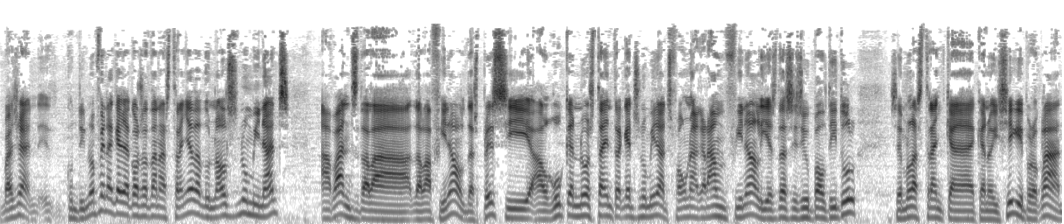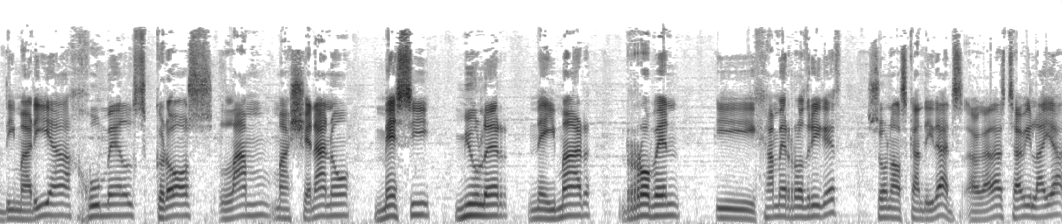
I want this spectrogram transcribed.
vaja, continua fent aquella cosa tan estranya de donar els nominats abans de la, de la final. Després, si algú que no està entre aquests nominats fa una gran final i és decisiu pel títol, sembla estrany que, que no hi sigui, però clar, Di Maria, Hummels, Kroos, Lam, Mascherano, Messi, Müller, Neymar, Robben i James Rodríguez són els candidats. A vegades, Xavi i Laia,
